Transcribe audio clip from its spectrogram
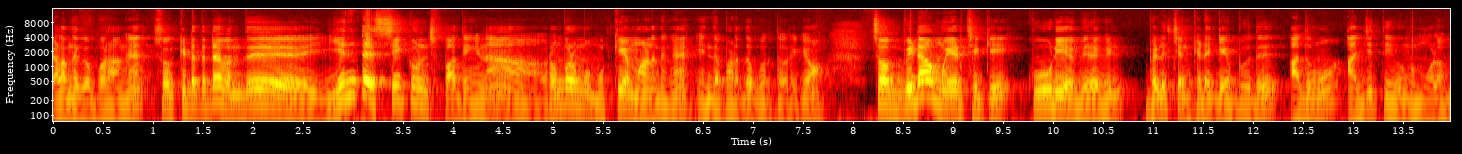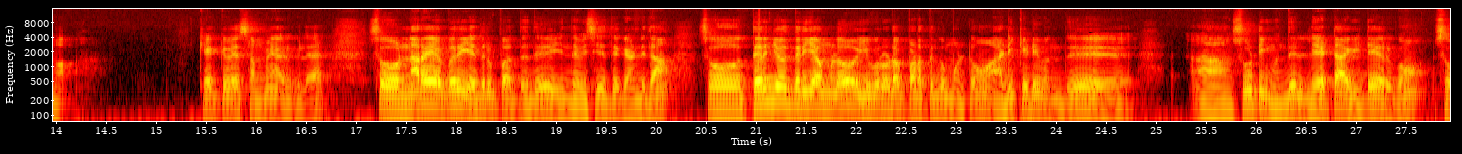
கலந்துக்க போகிறாங்க ஸோ கிட்டத்தட்ட வந்து இந்த சீக்வன்ஸ் பார்த்தீங்கன்னா ரொம்ப ரொம்ப முக்கியமானதுங்க இந்த படத்தை பொறுத்த வரைக்கும். ஸோ விடாமுயற்சிக்கு கூடிய விரைவில் வெளிச்சம் கிடைக்க போது அதுவும் அஜித் இவங்க மூலமாக கேட்கவே செம்மையாக இருக்குல்ல? ஸோ நிறைய பேர் எதிர்பார்த்தது இந்த விஷயத்துக்காண்டி தான் ஸோ தெரிஞ்சோ தெரியாமலோ இவரோட படத்துக்கு மட்டும் அடிக்கடி வந்து ஷூட்டிங் வந்து லேட் ஆகிட்டே இருக்கும். ஸோ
